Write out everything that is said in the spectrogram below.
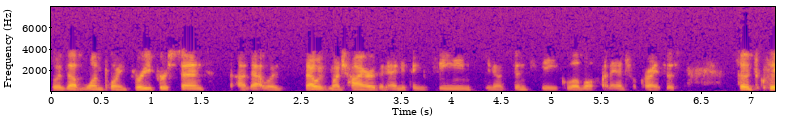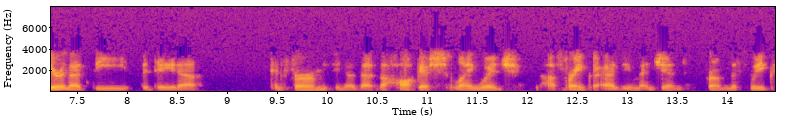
was up 1.3 percent. Uh, that was that was much higher than anything seen, you know, since the global financial crisis. So it's clear that the the data confirms, you know, that the hawkish language, uh, Frank, as you mentioned, from this week's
